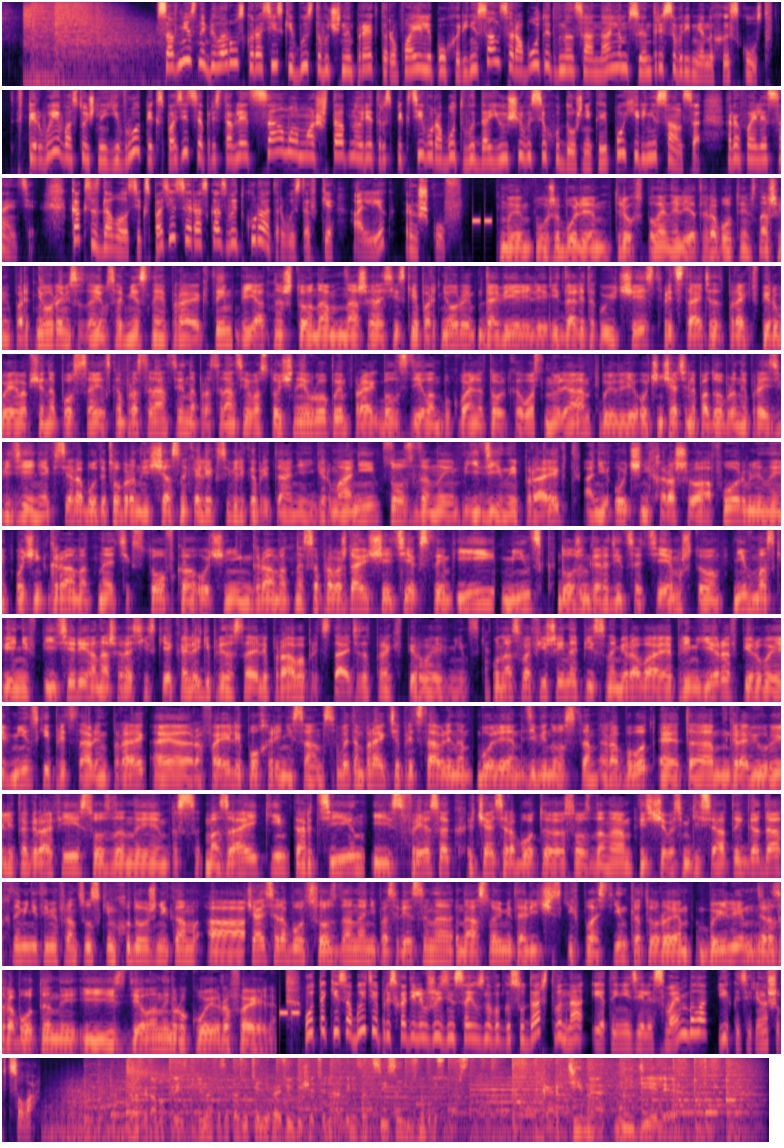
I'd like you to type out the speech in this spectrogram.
Совместный белорусско-российский выставочный проект «Рафаэль. Эпоха Ренессанса» работает в Национальном центре современных искусств. Впервые в Восточной Европе экспозиция представляет самую масштабную ретроспективу работ выдающегося художника эпохи Ренессанса Рафаэля Санти. Как создавалась экспозиция, рассказывает куратор выставки Олег Рыжков. Мы уже более трех с половиной лет работаем с нашими партнерами, создаем совместные проекты. Приятно, что нам наши российские партнеры доверили и дали такую честь представить этот проект впервые вообще на постсоветском пространстве, на пространстве Восточной Европы. Проект был сделан буквально только вот с нуля. Были очень тщательно подобраны произведения. Все работы собраны из частных коллекций Великобритании и Германии, созданы в единый проект. Они очень хорошо оформлены, очень грамотная текстовка, очень грамотная сопровождающая потрясающие тексты. И Минск должен гордиться тем, что ни в Москве, ни в Питере, а наши российские коллеги предоставили право представить этот проект впервые в Минске. У нас в афише и написано «Мировая премьера. Впервые в Минске представлен проект э, «Рафаэль. Эпоха Ренессанс». В этом проекте представлено более 90 работ. Это гравюры и литографии, созданные с мозаики, картин и с фресок. Часть работ э, создана в 1080-х годах знаменитыми французским художником, а часть работ создана непосредственно на основе металлических пластин, которые были разработаны и сделаны рукой Рафаэля. Вот такие события происходили в жизни союзного государства на этой неделе. С вами была Екатерина Шевцова. Программа произведена по заказу телерадиовещательной организации союзного государства. Картина недели.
